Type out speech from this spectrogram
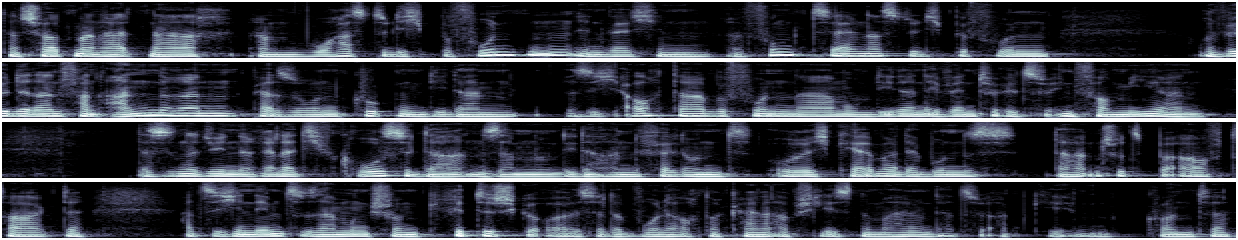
dann schaut man halt nach, ähm, wo hast du dich befunden, in welchen äh, Funkzellen hast du dich befunden und würde dann von anderen Personen gucken, die dann sich auch da befunden haben, um die dann eventuell zu informieren. Das ist natürlich eine relativ große Datensammlung, die da anfällt. Und Ulrich Kerber, der Bundesdatenschutzbeauftragte, hat sich in dem Zusammenhang schon kritisch geäußert, obwohl er auch noch keine abschließende Meinung dazu abgeben konnte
